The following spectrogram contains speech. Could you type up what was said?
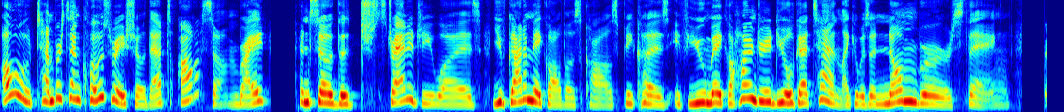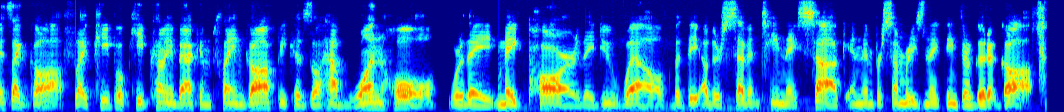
Oh, 10% close ratio. That's awesome, right? And so the strategy was you've got to make all those calls because if you make 100, you'll get 10. Like it was a numbers thing. It's like golf. Like people keep coming back and playing golf because they'll have one hole where they make par, they do well, but the other 17 they suck. And then for some reason they think they're good at golf.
